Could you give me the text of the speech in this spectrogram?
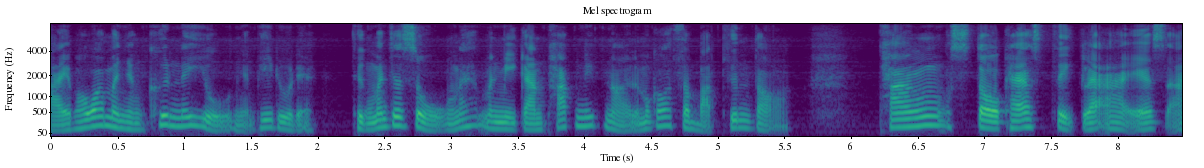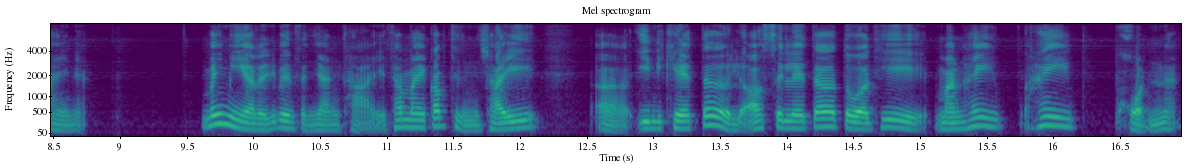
าย เพราะว่ามันยังขึ้นได้อยู่เนี่ยพี่ดูเดี๋ยถึงมันจะสูงนะ มันมีการพักนิดหน่อยแล้วมันก็สะบัดขึ้นต่อ ทั้ง stochastic และ RSI เนี่ย ไม่มีอะไรที่เป็นสัญญาณขายทำไมก็ถึงใช้อินดิเคเตอร์หรือออสซิเลเตอร์ตัวที่มันให้ให้ผลนะ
